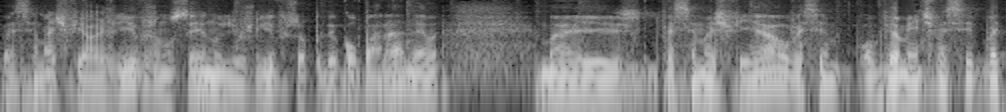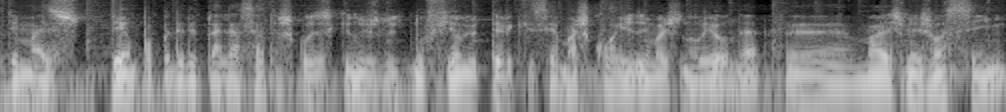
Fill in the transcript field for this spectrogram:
Vai ser mais fiel aos livros, não sei, não li os livros para poder comparar, né? Mas vai ser mais fiel, vai ser, obviamente vai, ser, vai ter mais tempo para poder detalhar certas coisas que no, no, filme teve que ser mais corrido, imagino eu, né? É, mas mesmo assim,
